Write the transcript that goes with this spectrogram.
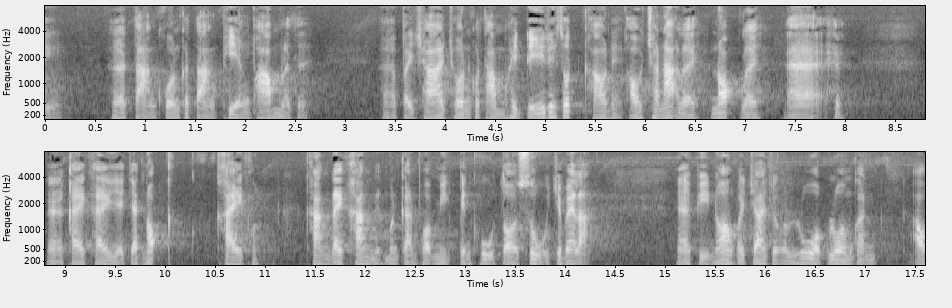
ถึงต่างคนก็ต่างเพียงพ้ำเลยประชาชนก็ทำให้ดีที่สุดเขาเนี่ยเอาชนะเลยน็อกเลยใครๆอยากจะน็อกใครข้างใดข้างหนึ่งเหมือนกันเพราะมีเป็นคู่ต่อสู้ใช่ไหมล่ะ พี่น้องประชาชนก็รวบรวมกัน เอา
